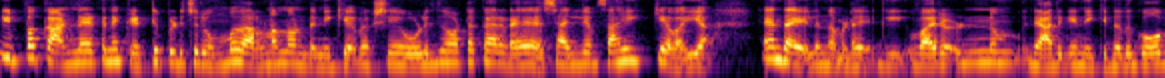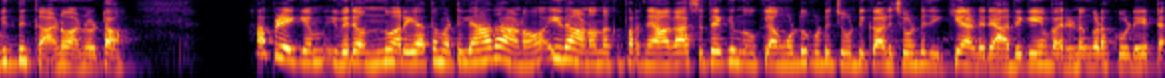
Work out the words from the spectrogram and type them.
ഇപ്പം കണ്ണേട്ടനെ കെട്ടിപ്പിടിച്ചൊരു ഉമ്മ തരണമെന്നുണ്ട് എനിക്ക്. പക്ഷേ ഒളിഞ്ഞോട്ടക്കാരുടെ ശല്യം സഹിക്കുക വയ്യ. എന്തായാലും നമ്മുടെ വരുണും രാധികയും നിൽക്കുന്നത് ഗോവിന്ദും കാണുവാണ് കേട്ടോ. അപ്പോഴേക്കും ഇവരൊന്നും അറിയാത്ത മട്ടില്ല അതാണോ ഇതാണോ എന്നൊക്കെ പറഞ്ഞ് ആകാശത്തേക്ക് നോക്കി അങ്ങോട്ടും ഇങ്ങോട്ടും ചൂണ്ടിക്കാണിച്ചുകൊണ്ട് നിൽക്കുകയാണ് രാധികയും വരുണും കൂടെ കൂടിയിട്ട്.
